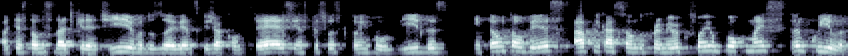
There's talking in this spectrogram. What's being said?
A questão da cidade criativa, dos eventos que já acontecem, as pessoas que estão envolvidas. Então, talvez a aplicação do framework foi um pouco mais tranquila.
